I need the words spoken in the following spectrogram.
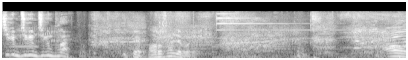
지금 지금 지금 부활 오케이, 바로 살려버려. 어우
